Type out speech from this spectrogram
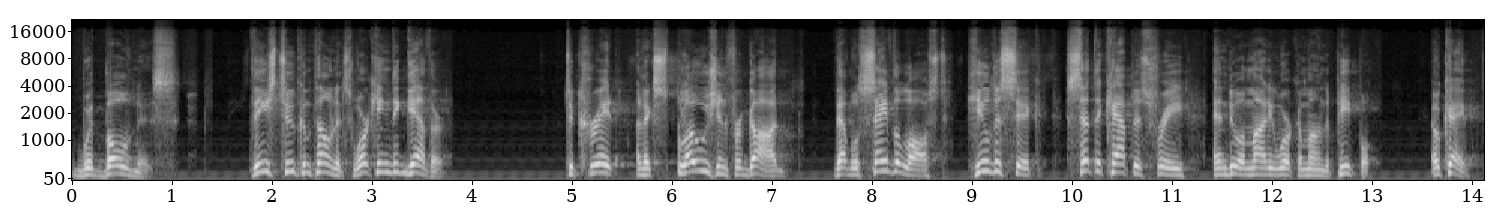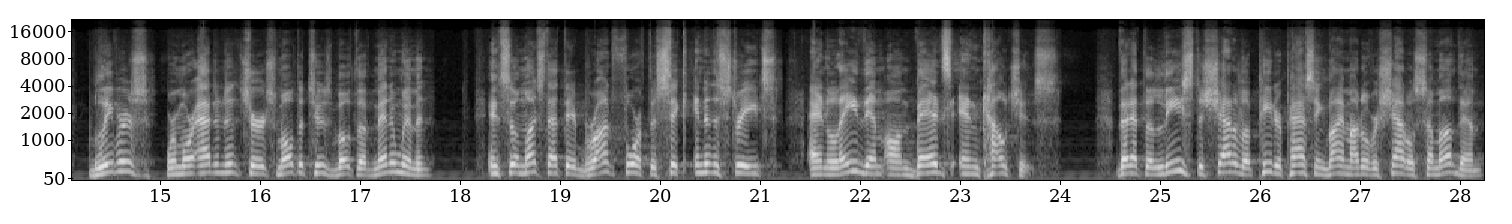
with boldness. These two components working together to create an explosion for God that will save the lost, heal the sick, set the captives free, and do a mighty work among the people. Okay, believers were more added to the church, multitudes both of men and women, insomuch that they brought forth the sick into the streets and laid them on beds and couches, that at the least the shadow of Peter passing by might overshadow some of them.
